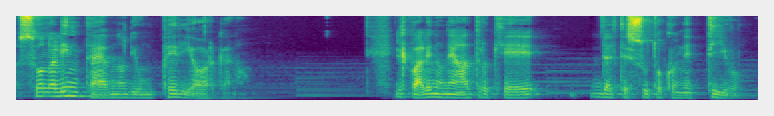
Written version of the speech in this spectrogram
sono all'interno di un periorgano, il quale non è altro che del tessuto connettivo.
